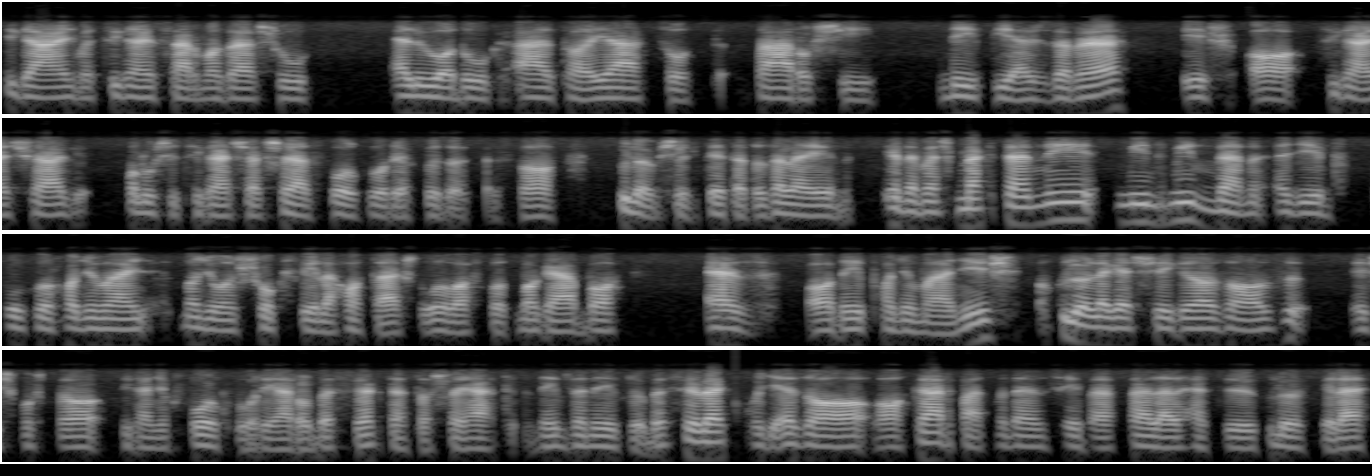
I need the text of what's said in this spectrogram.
cigány vagy cigány származású előadók által játszott városi népies zene és a cigányság, falusi cigányság saját folklórja között ezt a különbségtétet az elején érdemes megtenni, mint minden egyéb folklórhagyomány nagyon sokféle hatást olvasztott magába, ez a néphagyomány is. A különlegessége az az, és most a cigányok folklóriáról beszélek, tehát a saját népzenékről beszélek, hogy ez a, a Kárpát-medencében felelhető különféle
